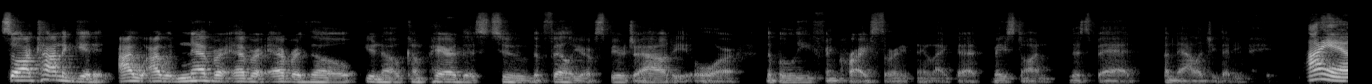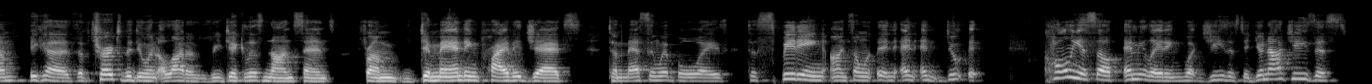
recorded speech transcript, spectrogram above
So I kind of get it. I, I would never, ever, ever, though, you know, compare this to the failure of spirituality or the belief in Christ or anything like that based on this bad analogy that he made. I am because the church has been doing a lot of ridiculous nonsense from demanding private jets to messing with boys to spitting on someone and, and, and do calling yourself emulating what Jesus did. You're not Jesus.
